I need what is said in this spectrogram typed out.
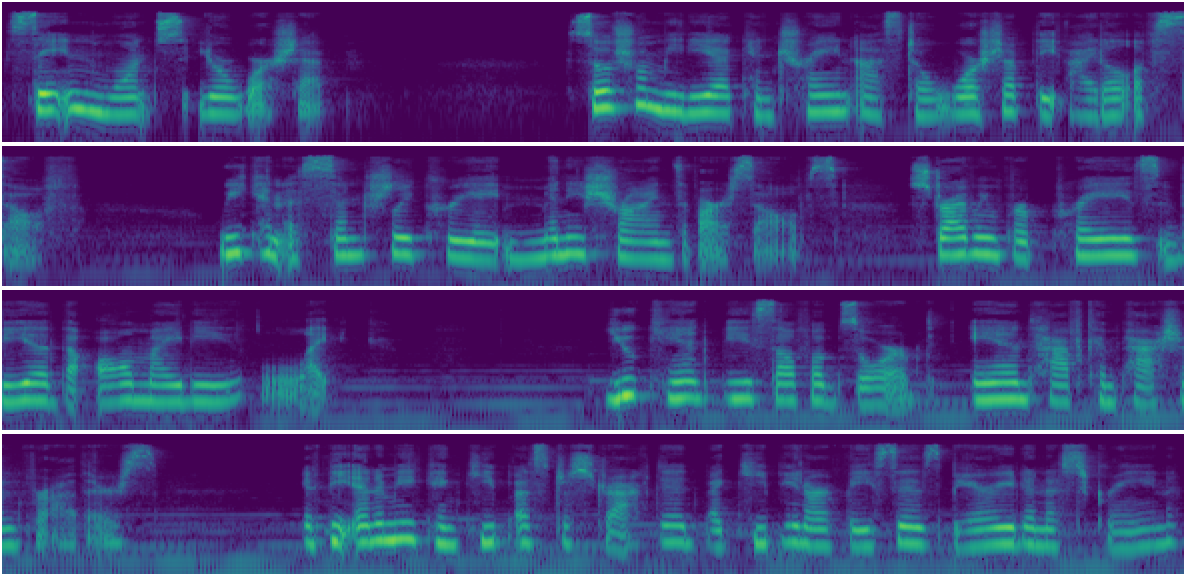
Satan wants your worship. Social media can train us to worship the idol of self. We can essentially create many shrines of ourselves, striving for praise via the almighty like. You can't be self absorbed and have compassion for others. If the enemy can keep us distracted by keeping our faces buried in a screen,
